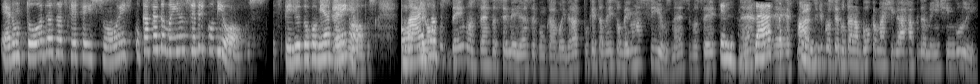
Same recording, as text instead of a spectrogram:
eram todas as refeições. O café da manhã eu sempre comi ovos. Esse período eu comia é, bem é, ovos. Mas ovos têm uma certa semelhança com carboidrato, porque também são bem macios, né? Se você. Né, é, é, fácil de você botar na boca, mastigar rapidamente e engolir.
